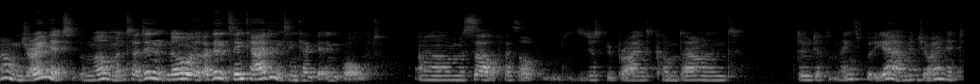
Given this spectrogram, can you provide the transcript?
I'm enjoying it at the moment. I didn't know. I didn't think. I didn't think I'd get involved um, myself. I thought it'd just be Brian to come down and do different things. But yeah, I'm enjoying it.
